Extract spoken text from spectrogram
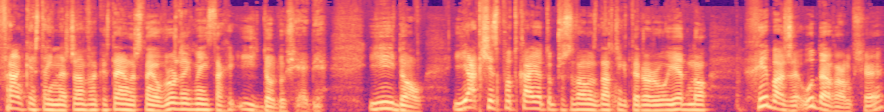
Frankenstein, Frankensteina zaczynają w różnych miejscach i idą do siebie. I idą. I jak się spotkają, to przesuwamy znacznik terroru jedno. Chyba, że uda wam się e,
